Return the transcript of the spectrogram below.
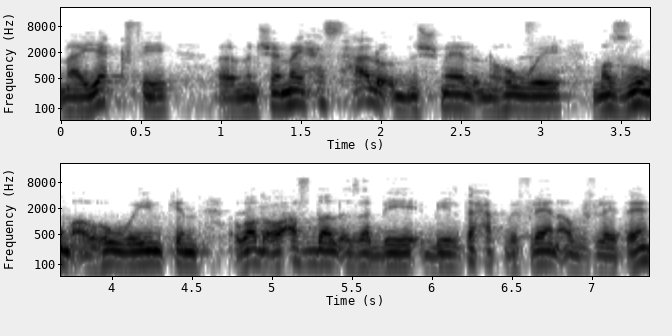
ما يكفي آه، من شان ما يحس حاله ابن شمال إنه هو مظلوم أو هو يمكن وضعه أفضل إذا بيلتحق بفلان أو بفليتين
